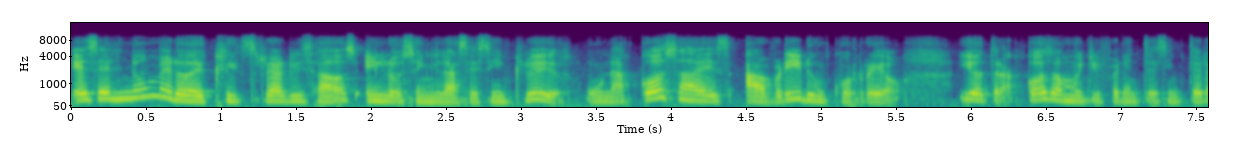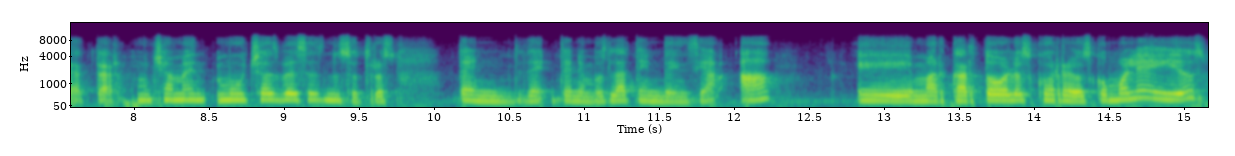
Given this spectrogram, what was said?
Es el número de clics realizados en los enlaces incluidos. Una cosa es abrir un correo y otra cosa muy diferente es interactuar. muchas veces nosotros tenemos la tendencia a eh, marcar todos los correos como leídos,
